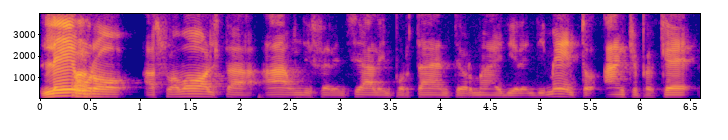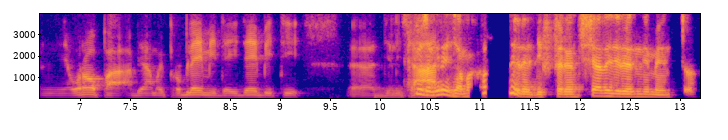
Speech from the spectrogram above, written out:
L'euro a sua volta ha un differenziale importante ormai di rendimento, anche perché in Europa abbiamo i problemi dei debiti eh, dell'Italia. Scusa Gresa, ma vuol dire differenziale di rendimento?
